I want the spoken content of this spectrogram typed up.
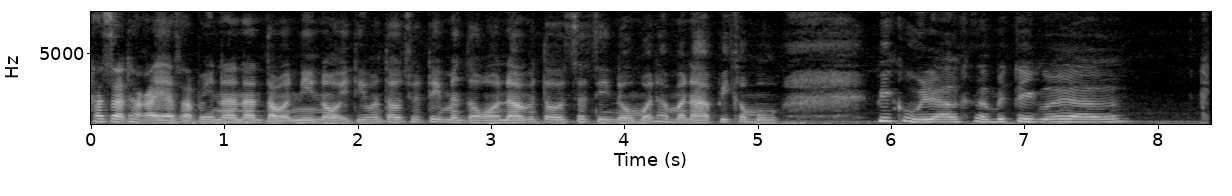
ทัสทากายาสัพเพนันนันตวันนี้โนอิทิมันโตชุติมันโตนะมันโตสัสสิโนมธรรมนาปิกมูปิกูยังสัมมิติงวยัง เข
